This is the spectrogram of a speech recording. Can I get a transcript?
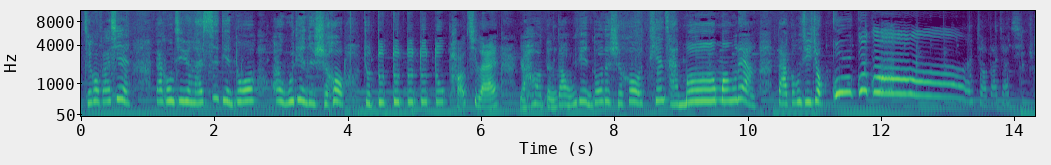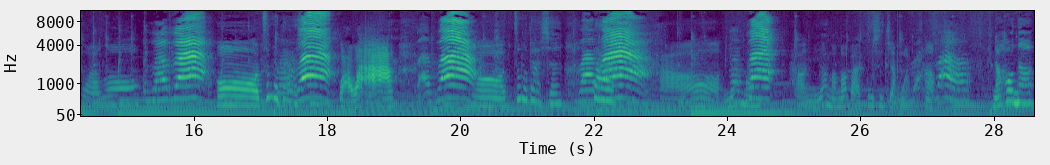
结果发现，大公鸡原来四点多，快五点的时候就嘟嘟嘟嘟嘟跑起来，然后等到五点多的时候，天才蒙蒙亮，大公鸡就咕咕咕叫大家起床哦。娃娃。哦，这么大声，娃娃。爸爸。哦，这么大声。好，你让妈，好，你让妈妈把故事讲完哈。然后呢？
